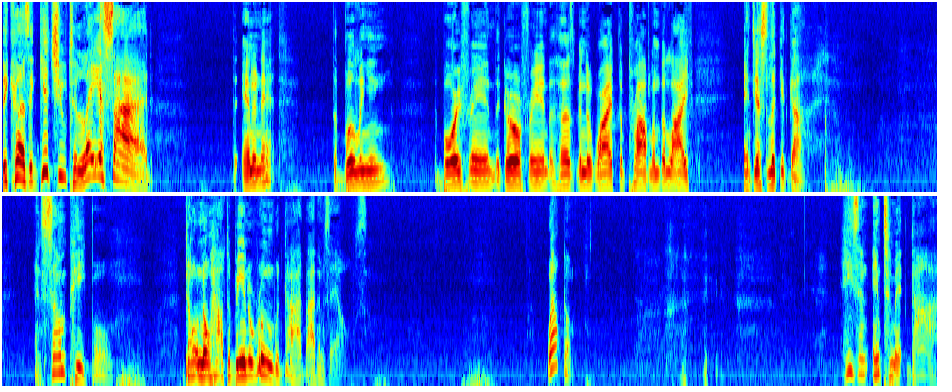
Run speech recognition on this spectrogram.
because it gets you to lay aside the internet, the bullying, the boyfriend, the girlfriend, the husband, the wife, the problem, the life, and just look at God. And some people don't know how to be in a room with God by themselves. Welcome. He's an intimate God.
